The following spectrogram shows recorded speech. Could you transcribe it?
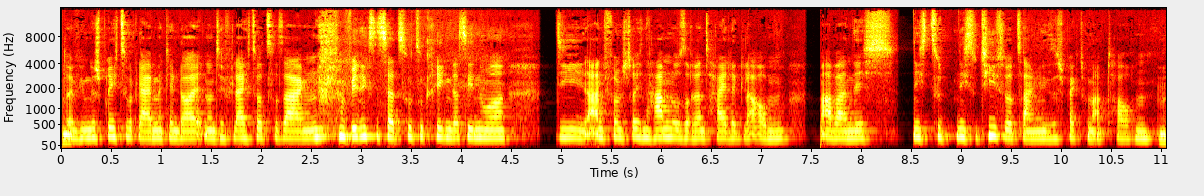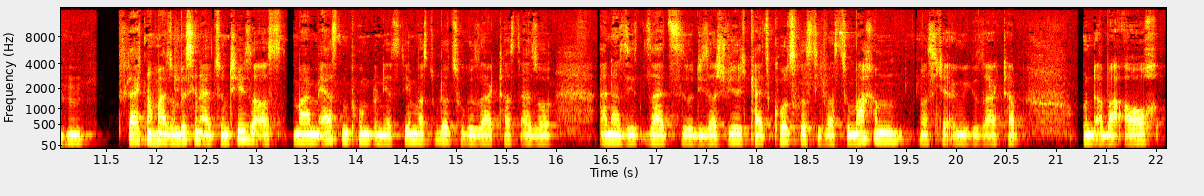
Und irgendwie im Gespräch zu bleiben mit den Leuten und sie vielleicht sozusagen wenigstens dazu zu kriegen, dass sie nur die in Anführungsstrichen harmloseren Teile glauben, aber nicht, nicht, zu, nicht zu tief sozusagen in dieses Spektrum abtauchen. Mhm. Vielleicht nochmal so ein bisschen als Synthese aus meinem ersten Punkt und jetzt dem, was du dazu gesagt hast. Also einerseits so dieser Schwierigkeit, kurzfristig was zu machen, was ich ja irgendwie gesagt habe, und aber auch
